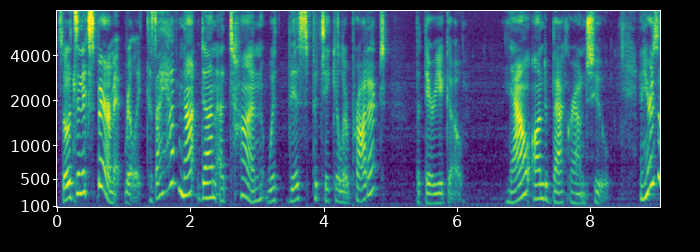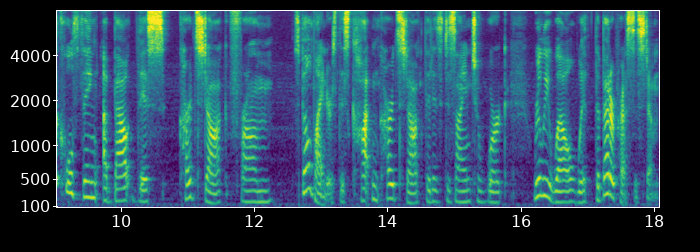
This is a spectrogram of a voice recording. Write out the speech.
So it's an experiment really, because I have not done a ton with this particular product, but there you go. Now on to background two. And here's a cool thing about this cardstock from Spellbinders, this cotton cardstock that is designed to work really well with the BetterPress system.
